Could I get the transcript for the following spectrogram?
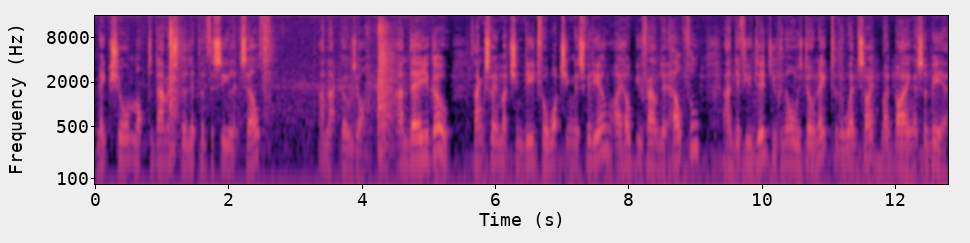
make sure not to damage the lip of the seal itself. And that goes on. And there you go. Thanks very much indeed for watching this video. I hope you found it helpful. And if you did you can always donate to the website by buying us a beer.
